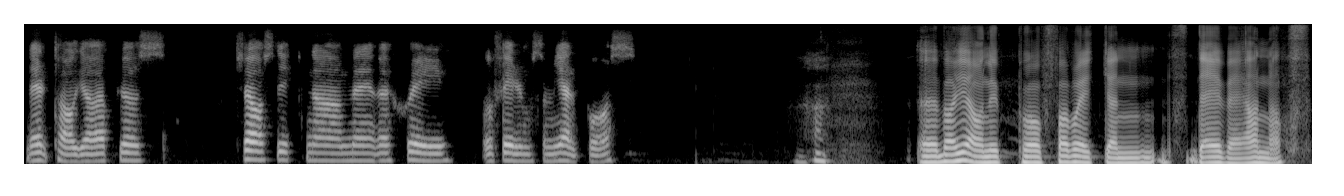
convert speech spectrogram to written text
deltagare plus två stycken med regi och film som hjälper oss. Eh, vad gör ni på fabriken DV annars?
